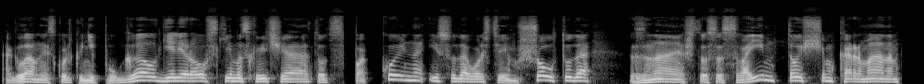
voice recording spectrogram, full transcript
А главное, сколько не пугал Гелеровский москвича, тот спокойно и с удовольствием шел туда, зная, что со своим тощим карманом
